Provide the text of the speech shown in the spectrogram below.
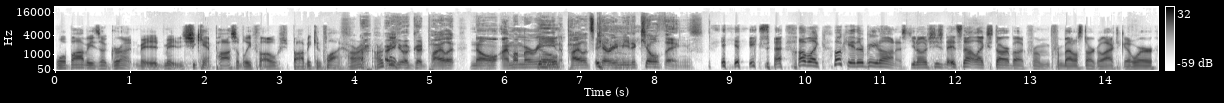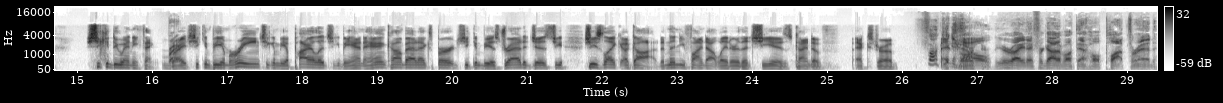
well, Bobby's a grunt. but it- it- She can't possibly. Fly. Oh, Bobby can fly. All right. Are you a good pilot? No, I'm a Marine. No. Pilots carry me to kill things. exactly. I'm like, okay, they're being honest. You know, she's it's not like Starbuck from from Battlestar Galactica where she can do anything, Right. right. She can be a marine, she can be a pilot, she can be a hand to hand combat expert, she can be a strategist. She she's like a god. And then you find out later that she is kind of extra. Fucking Extraordinary. hell. You're right. I forgot about that whole plot thread.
